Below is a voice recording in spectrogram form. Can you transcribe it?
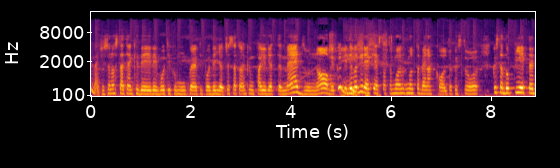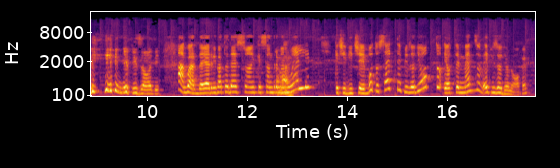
Eh beh, ci sono stati anche dei, dei voti comunque, tipo degli, c'è stato anche un paio di 8 e mezzo, un 9, quindi Sì, devo sì, dire sì, che è stato mo- molto ben accolto questo- questa doppietta di, di episodi. Ah, guarda, è arrivato adesso anche Sandra Ah, vai. Emanuelli che ci dice voto 7, episodio 8 e 8 e mezzo, episodio 9.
